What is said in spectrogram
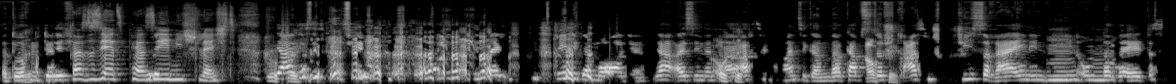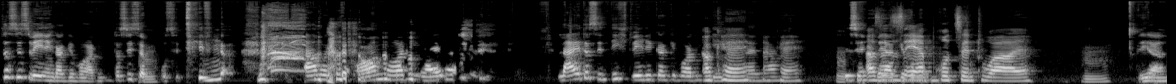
Dadurch Ja. natürlich, Das ist jetzt per se nicht schlecht. ja, das ist natürlich, es gibt weniger Morde, ja, als in den Okay. äh, 80er, 90ern. Da gab es da Okay. Straßenschießereien in Wien Mhm. und der Welt. Das, das ist weniger geworden. Das ist ja Mhm. positiv. Mhm. Ja. Aber die Frauenmorde leider, leider sind nicht weniger geworden. Okay, okay. Also es ist eher geworden. prozentual. Mhm. Ja.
